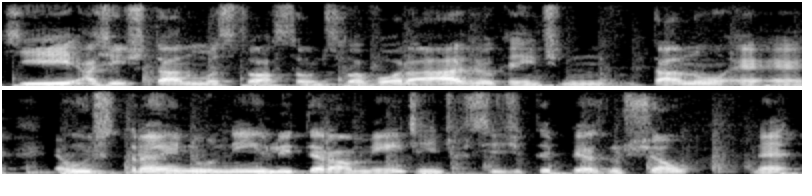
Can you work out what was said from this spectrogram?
que a gente está numa situação desfavorável, que a gente está no é, é, é, um estranho no ninho literalmente. A gente precisa de ter pés no chão, né?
